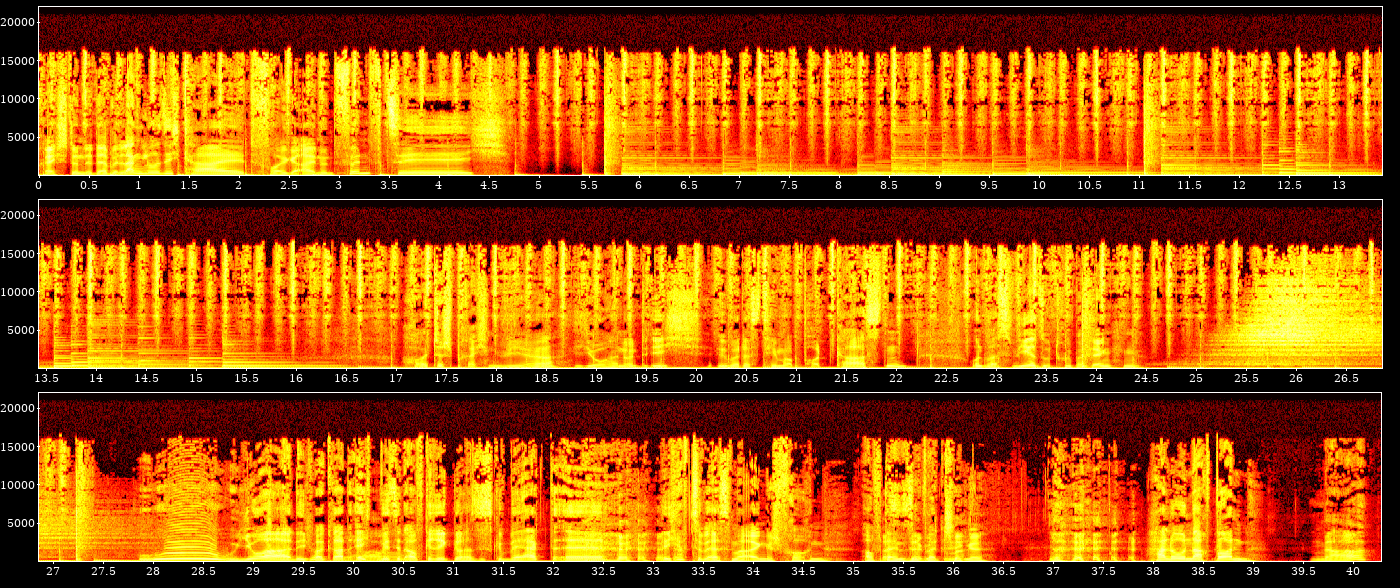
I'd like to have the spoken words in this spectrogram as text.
Sprechstunde der Belanglosigkeit, Folge 51. Heute sprechen wir, Johann und ich, über das Thema Podcasten und was wir so drüber denken. Uh, Johann, ich war gerade wow. echt ein bisschen aufgeregt, du hast es gemerkt. Äh, ich habe zum ersten Mal eingesprochen auf das deinen Super-Jingle. Hallo nach Bonn. Na,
